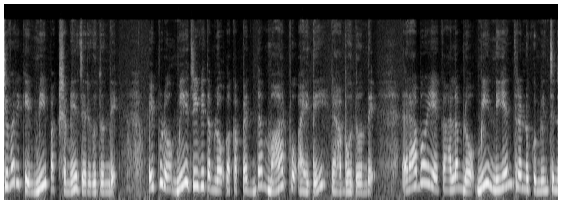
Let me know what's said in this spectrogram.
చివరికి మీ పక్షమే జరుగుతుంది. ఇప్పుడు మీ జీవితంలో ఒక పెద్ద మార్పు అయితే రాబోతోంది. రాబోయే కాలంలో మీ నియంత్రణకు మించిన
